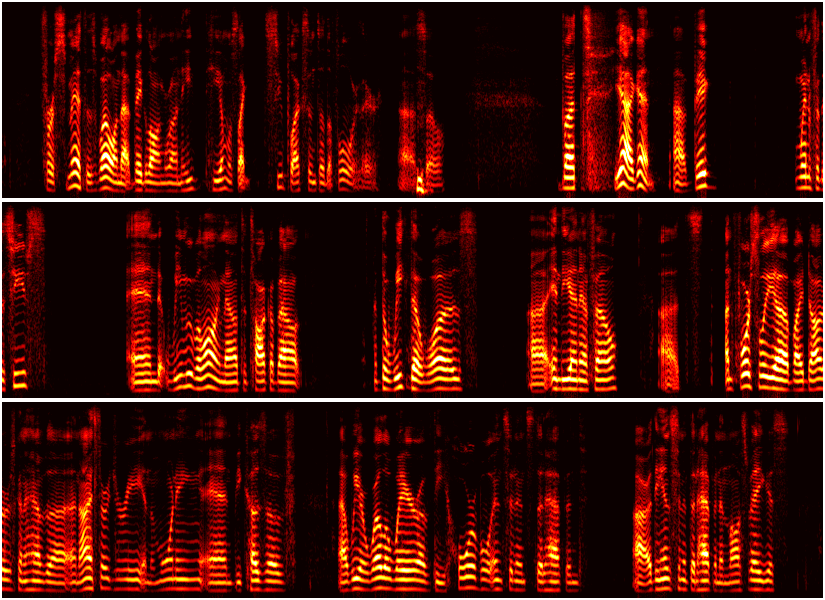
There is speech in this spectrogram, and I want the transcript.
for Smith as well on that big long run. He he almost like suplexed him to the floor there. Uh, hmm. so, but yeah, again, uh, big win for the Chiefs. And we move along now to talk about the week that was uh, in the NFL. Uh, unfortunately, uh, my daughter's going to have uh, an eye surgery in the morning, and because of uh, we are well aware of the horrible incidents that happened, uh, the incident that happened in Las Vegas.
